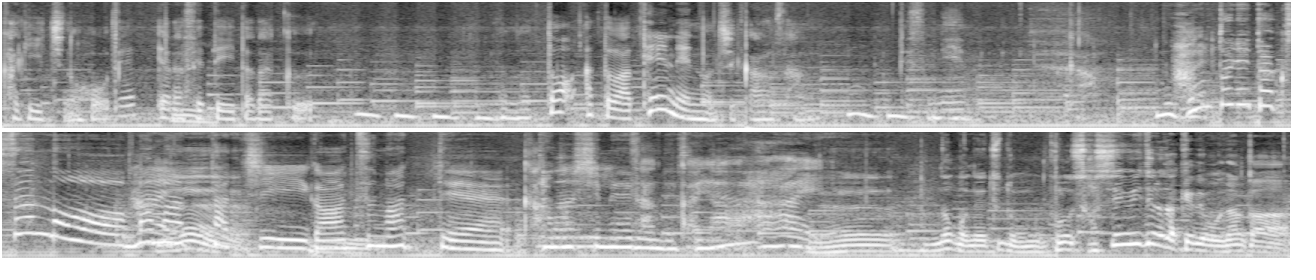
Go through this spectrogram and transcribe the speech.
鍵市の方でやらせていただくものとあとは丁寧の時間さんですね、もう本当にたくさんのママたちが集まって楽しめるんですね。はね。なんかねちょっとこの写真見てるだけでもなんか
